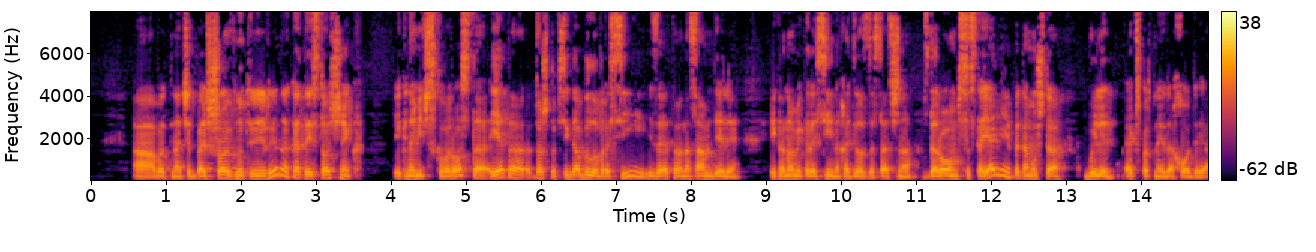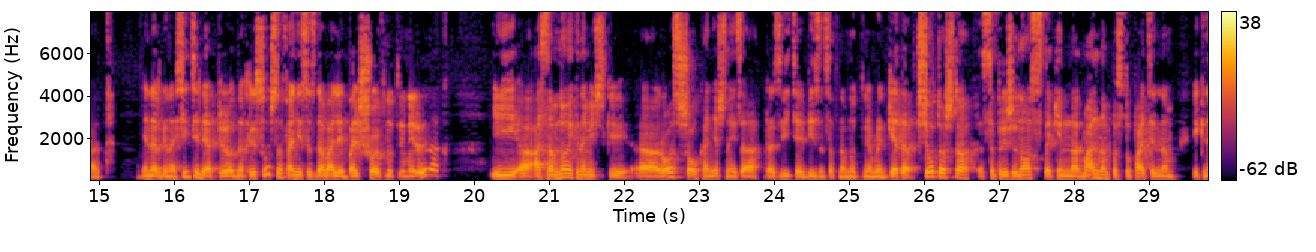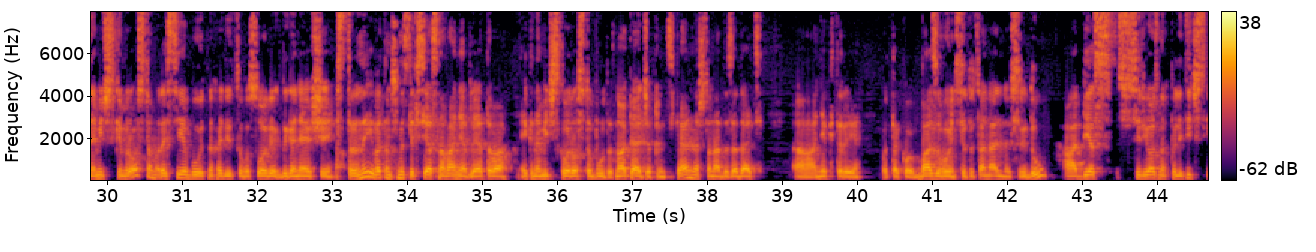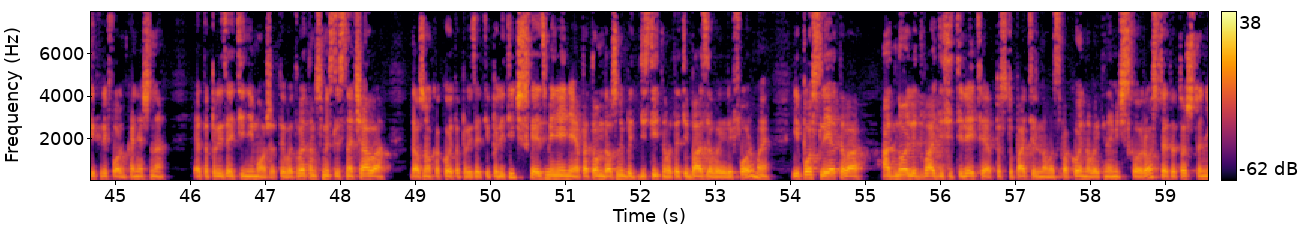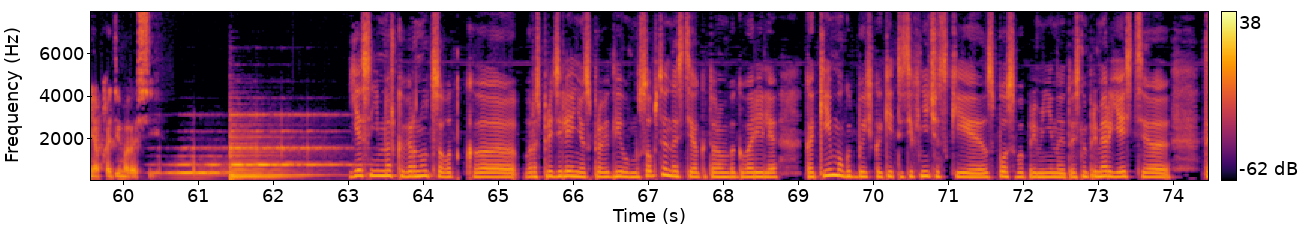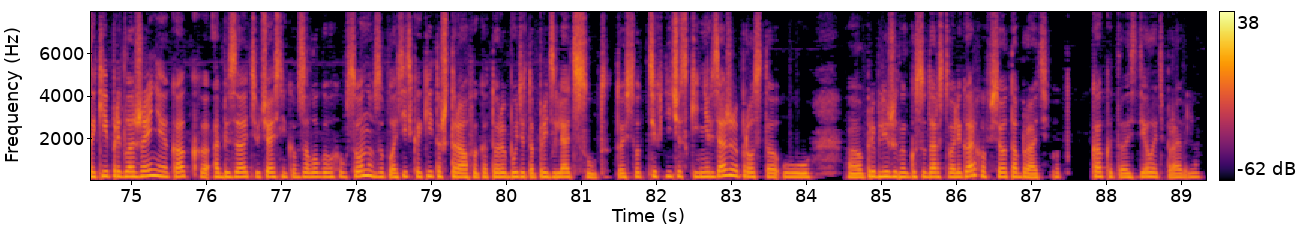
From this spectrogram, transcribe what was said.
А вот, значит, большой внутренний рынок – это источник экономического роста, и это то, что всегда было в России. Из-за этого, на самом деле, экономика России находилась в достаточно здоровом состоянии, потому что были экспортные доходы от энергоносителей, от природных ресурсов, они создавали большой внутренний рынок, и а, основной экономический а, рост шел, конечно, из-за развития бизнесов на внутреннем рынке. Это все то, что сопряжено с таким нормальным поступательным экономическим ростом. Россия будет находиться в условиях догоняющей страны, и в этом смысле все основания для этого экономического роста будут. Но опять же, принципиально, что надо задать а, некоторые вот такую базовую институциональную среду, а без серьезных политических реформ, конечно, это произойти не может. И вот в этом смысле сначала должно какое-то произойти политическое изменение, потом должны быть действительно вот эти базовые реформы, и после этого одно или два десятилетия поступательного спокойного экономического роста – это то, что необходимо России. Если немножко вернуться вот к распределению справедливому собственности, о котором вы говорили, какие могут быть какие-то технические способы применены? То есть, например, есть э, такие предложения, как обязать участников залоговых аукционов заплатить какие-то штрафы, которые будет определять суд. То есть вот технически нельзя же просто у э, приближенных к олигархов все отобрать. Вот как это сделать правильно?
